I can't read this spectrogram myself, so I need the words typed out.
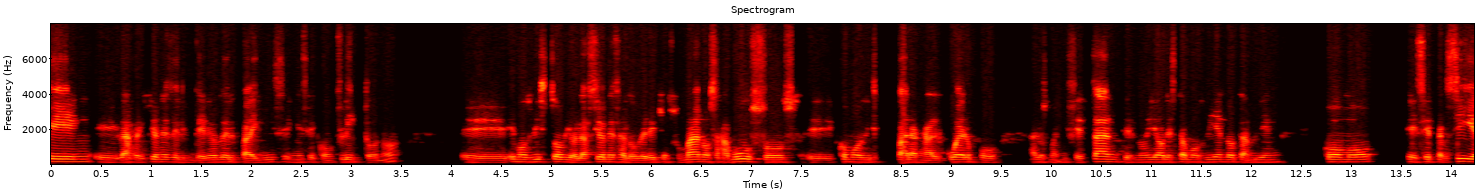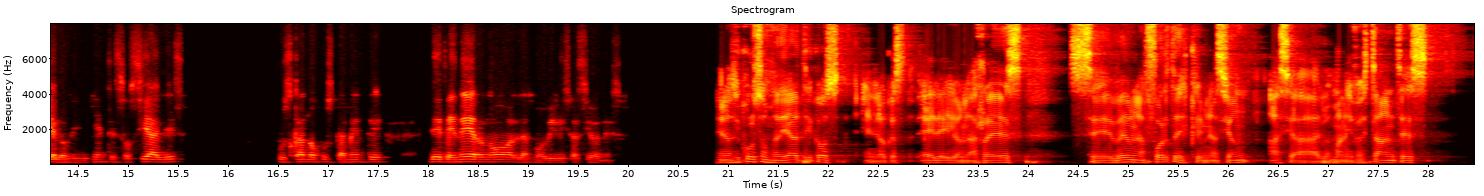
en eh, las regiones del interior del país en ese conflicto, ¿no? Eh, hemos visto violaciones a los derechos humanos, abusos, cómo disparan al cuerpo a los manifestantes, ¿no? Y ahora estamos viendo también cómo se persigue a los dirigentes sociales, buscando justamente detener ¿no? las movilizaciones. En los discursos mediáticos, en lo que he leído en las redes, se ve una fuerte discriminación hacia los manifestantes,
